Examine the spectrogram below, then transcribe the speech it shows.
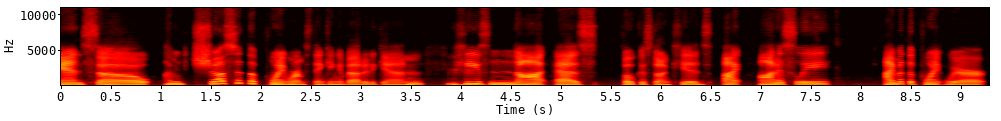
And so I'm just at the point where I'm thinking about it again. Mm-hmm. He's not as focused on kids. I honestly, I'm at the point where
